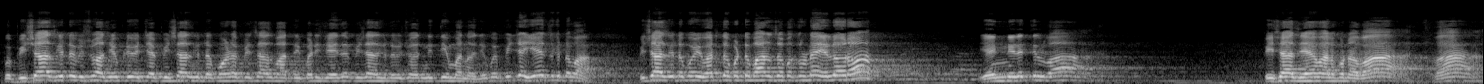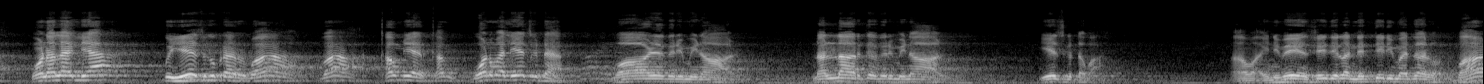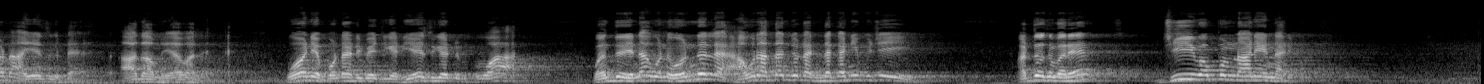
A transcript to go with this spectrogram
இப்போ பிசாஸ் கிட்ட விசுவாசம் எப்படி வச்சா? பிசாஸ் கிட்ட போனால் பிசாஸ் வார்த்தை படி செய்த பிசாஸ் கிட்ட விசுவாசம் நித்தியம் பண்ண வச்சு. இப்போ பிசா இயேசு வா. பிசாஸ் கிட்ட போய் வருத்தப்பட்டு பாரம் சுமக்கணும்னா எல்லோரும் என்னிடத்தில் வா. பிசாஸ் ஏவால போனா வா வா. போனாலா இல்லையா? இப்போ ஏசு கூப்பிடாரு வா வா. கம் ஏர் கம் போனமா இல்லையா ஏசுக்கிட்ட வாழ விரும்பினாள். நல்லா இருக்க விரும்பினாள். ஏசுக்கிட்ட வா. ஆமாம் இனிமேல் என் செய்தியெல்லாம் நெத்தேடி மாதிரி தான் இருக்கும். வாடா ஏசுக்கிட்ட ஆதாம் ஏவால ஓனிய பொண்டாட்டி பேச்சு கேட்டு ஏசு கேட்டு வா. வந்து என்ன ஒன்று ஒன்றும் இல்லை. அவர் அதான் சொல்றார் இந்த கண்ணி பூச்சி. அடுத்த வருஷம் பாரு. ஜீவப்பும் நானே என்னாரு.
